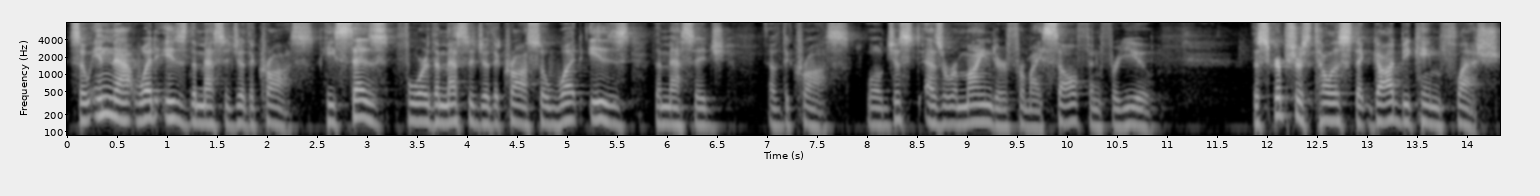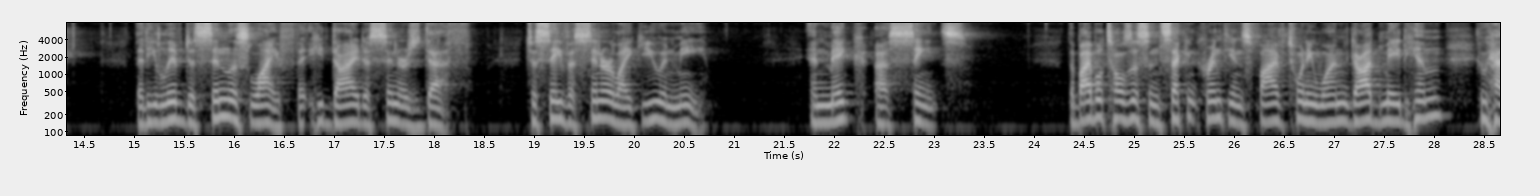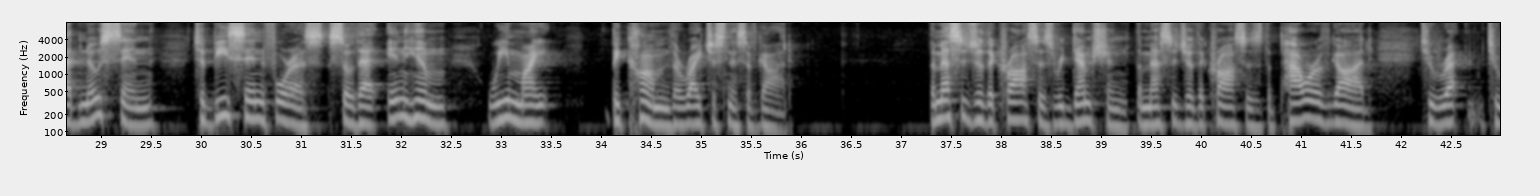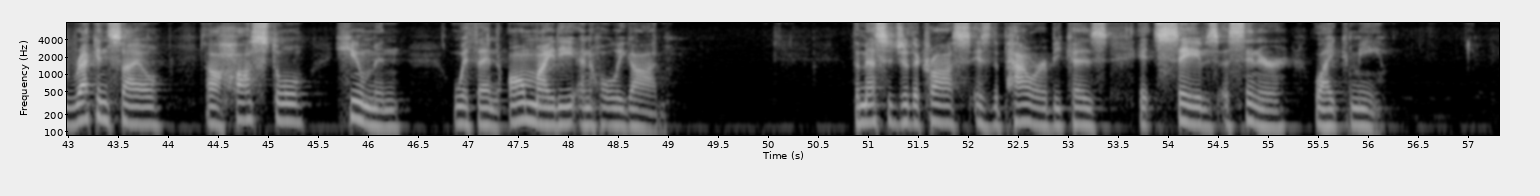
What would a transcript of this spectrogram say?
So, in that, what is the message of the cross? He says for the message of the cross. So, what is the message of the cross? Well, just as a reminder for myself and for you, the scriptures tell us that God became flesh, that he lived a sinless life, that he died a sinner's death to save a sinner like you and me and make us saints. The Bible tells us in 2 Corinthians 5:21, God made him who had no sin to be sin for us so that in him we might become the righteousness of God. The message of the cross is redemption. The message of the cross is the power of God to, re- to reconcile a hostile human with an almighty and holy God. The message of the cross is the power because it saves a sinner like me.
